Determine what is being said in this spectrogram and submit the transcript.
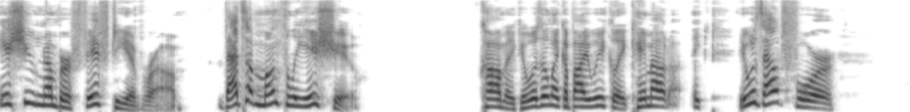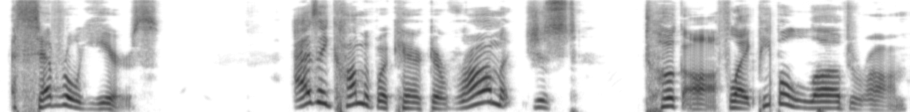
issue number fifty of ROM. That's a monthly issue comic. It wasn't like a bi-weekly. It came out. It, it was out for several years. As a comic book character, Rom just took off. Like people loved Rom.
